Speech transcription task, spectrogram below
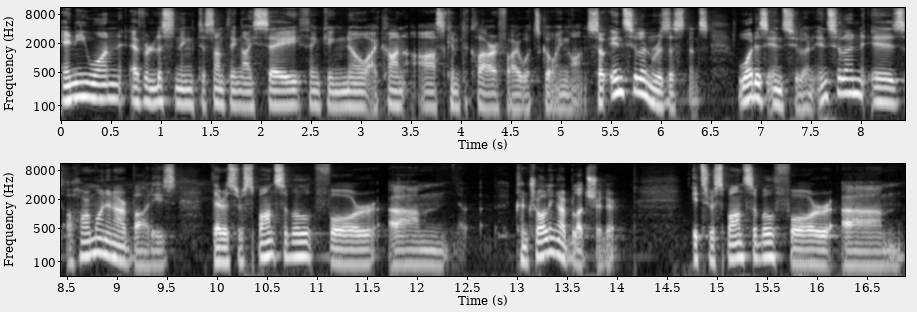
anyone ever listening to something I say thinking, no, I can't ask him to clarify what's going on. So, insulin resistance. What is insulin? Insulin is a hormone in our bodies that is responsible for um, controlling our blood sugar. It's responsible for um,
